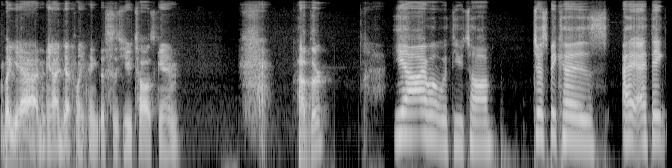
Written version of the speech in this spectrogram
but yeah, I mean, I definitely think this is Utah's game. Heather? Yeah, I went with Utah just because I, I think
